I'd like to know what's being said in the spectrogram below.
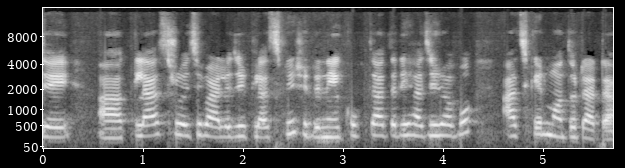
যে ক্লাস রয়েছে বায়োলজির ক্লাস নিয়ে, সেটা নিয়ে খুব তাড়াতাড়ি হাজির হব। আজকের মতো, টাটা।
